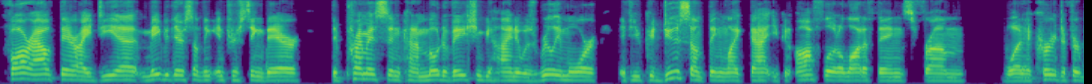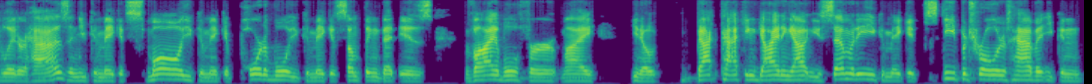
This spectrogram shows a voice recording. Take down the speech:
far out there idea. Maybe there's something interesting there. The premise and kind of motivation behind it was really more if you could do something like that, you can offload a lot of things from what a current defibrillator has, and you can make it small, you can make it portable, you can make it something that is viable for my, you know, backpacking guiding out in Yosemite. You can make it ski patrollers have it. You can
